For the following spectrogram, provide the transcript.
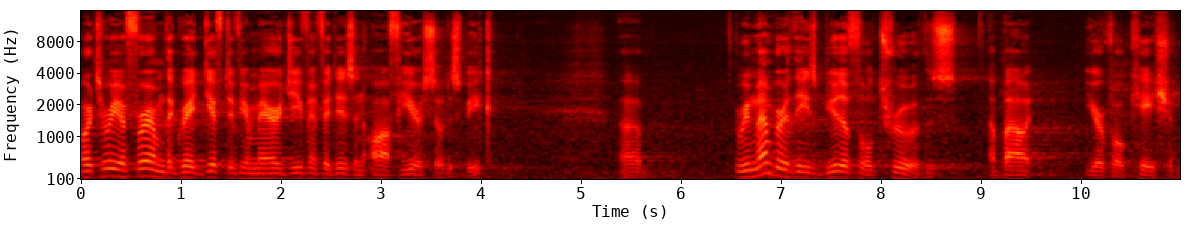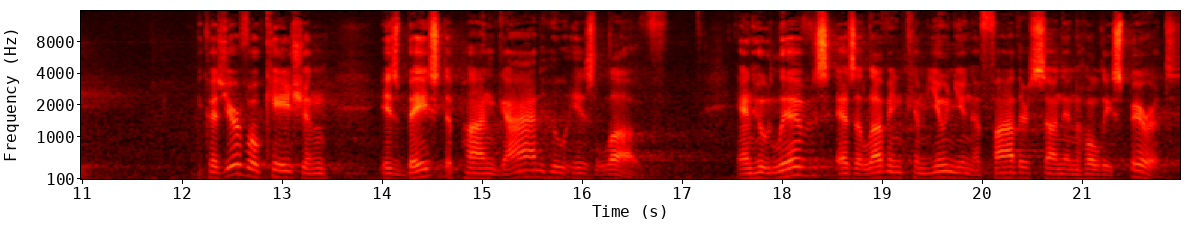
or to reaffirm the great gift of your marriage, even if it is an off year, so to speak, uh, remember these beautiful truths about your vocation. Because your vocation is based upon God who is love and who lives as a loving communion of Father, Son, and Holy Spirit.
